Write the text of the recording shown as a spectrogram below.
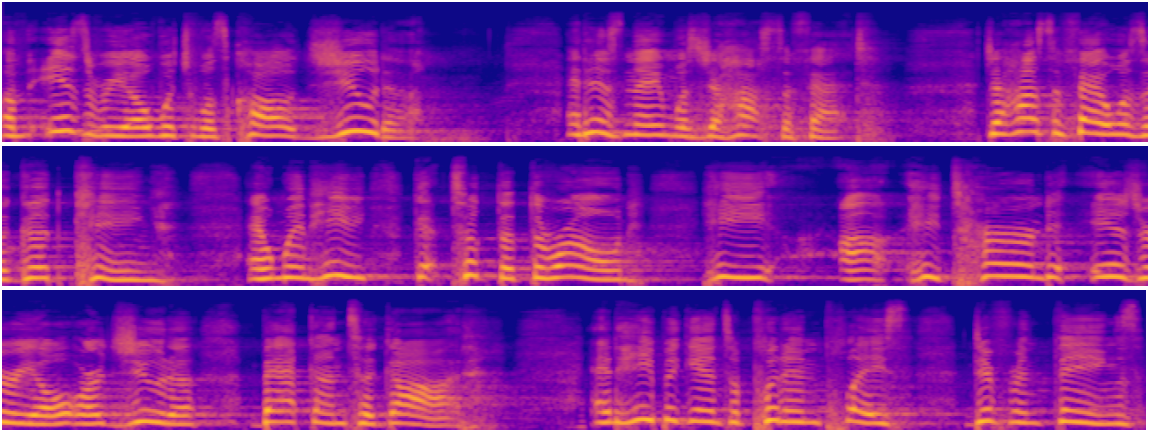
of Israel, which was called Judah. And his name was Jehoshaphat. Jehoshaphat was a good king. And when he got, took the throne, he, uh, he turned Israel or Judah back unto God. And he began to put in place different things,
